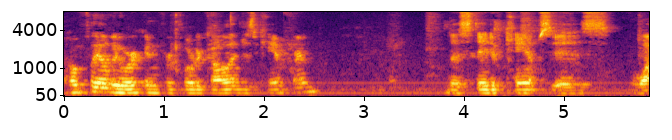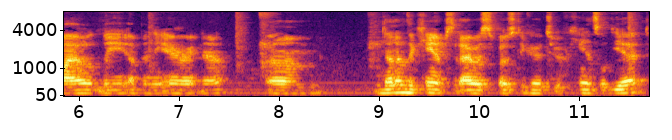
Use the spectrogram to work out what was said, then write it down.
hopefully, I'll be working for Florida College as a camp friend. The state of camps is wildly up in the air right now. Um, none of the camps that I was supposed to go to have canceled yet,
